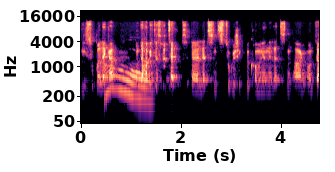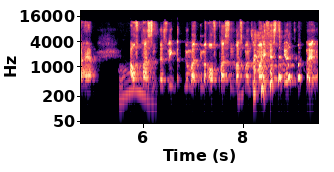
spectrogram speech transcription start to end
die ist super lecker. Oh. Und da habe ich das Rezept äh, letztens zugeschickt bekommen in den letzten Tagen. Und daher oh. aufpassen, deswegen nur mal immer aufpassen, was man so manifestiert. weil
